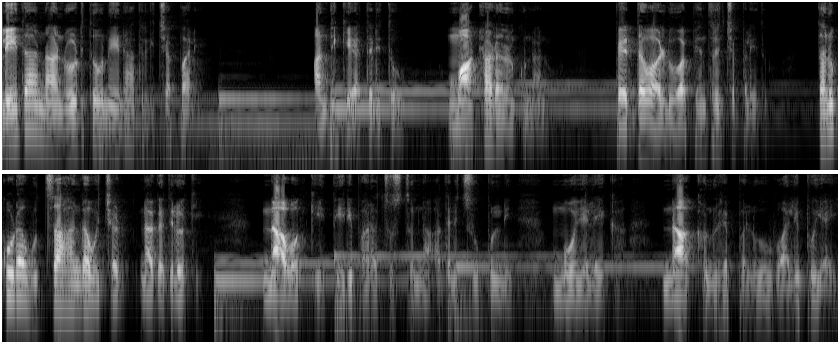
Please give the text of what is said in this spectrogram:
లేదా నా నోటితోనైనా అతనికి చెప్పాలి. అందుకే అతనితో మాట్లాడాలనుకున్నాను. పెద్దవాళ్ళు అభ్యంతరం చెప్పలేదు. తను కూడా ఉత్సాహంగా వచ్చాడు నా గదిలోకి. నా వంకి తీరిపార చూస్తున్న అతని చూపుల్ని మోయలేక నా కనురెప్పలు వాలిపోయాయి.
